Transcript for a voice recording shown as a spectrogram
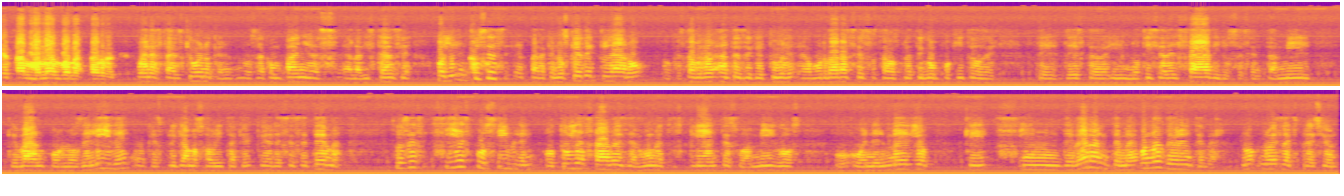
¿Qué tal, Manuel? Buenas tardes. Buenas tardes, qué bueno que nos acompañas a la distancia. Oye, entonces, eh, para que nos quede claro, aunque estamos, antes de que tú abordaras eso, estamos platicando un poquito de, de- esta noticia del SAD y los 60 mil que van por los del IDE, que explicamos ahorita qué qué es ese tema. Entonces, si es posible, o tú ya sabes de alguno de tus clientes o amigos o, en el medio, que sin deber temer, bueno, no deber temer, no, no es la expresión,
